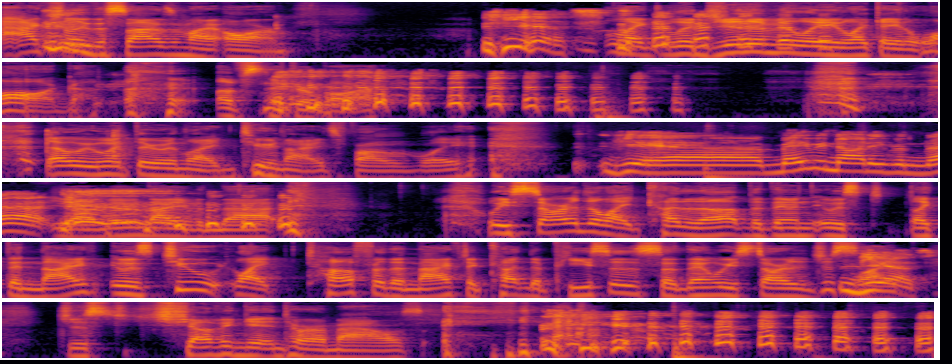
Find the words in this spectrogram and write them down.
actually the size of my arm. Yes. Like legitimately like a log of Snicker bar. that we went through in like two nights probably. Yeah, maybe not even that. Yeah, maybe not even that. We started to like cut it up, but then it was like the knife. It was too like tough for the knife to cut into pieces. So then we started just like Yes. just shoving it into our mouths.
